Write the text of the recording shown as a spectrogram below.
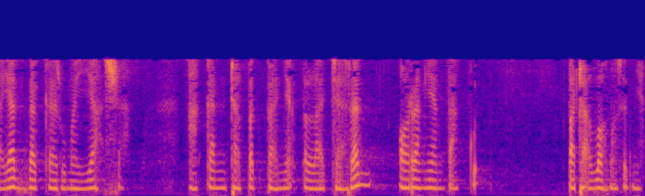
saya zakarumayyahsya. Akan dapat banyak pelajaran orang yang takut. Pada Allah maksudnya.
